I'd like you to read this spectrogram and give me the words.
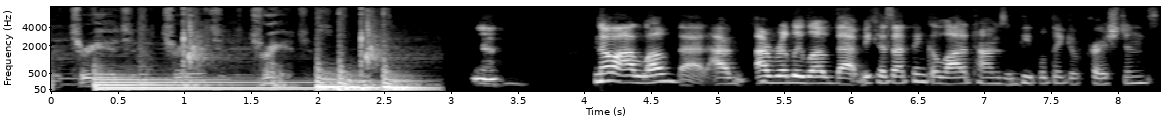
the trench, in the trench, in the trenches. Yeah. No, I love that. I I really love that because I think a lot of times when people think of Christians,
